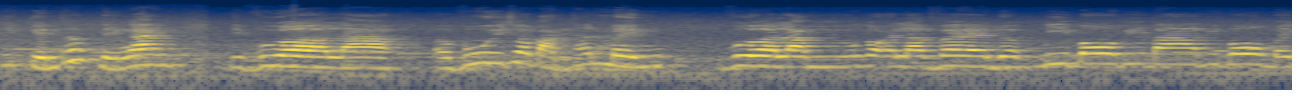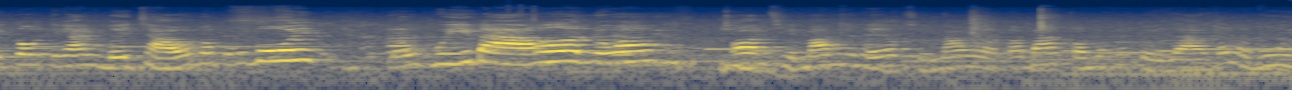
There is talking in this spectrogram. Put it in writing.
cái kiến thức tiếng Anh thì vừa là ờ, vui cho bản thân mình vừa làm gọi là về được bi bô bi ba bi bô mấy cô tiếng Anh với cháu nó cũng vui nó quý bà hơn đúng không con chỉ mong như thế chỉ mong là các bác có một cái tuổi già rất là vui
